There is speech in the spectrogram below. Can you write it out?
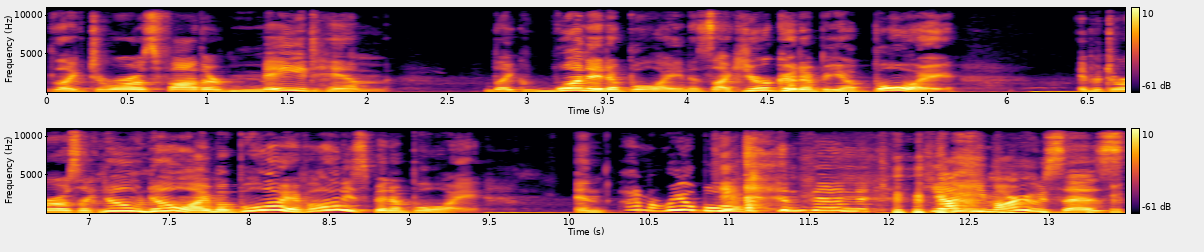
like Dororo's father made him like wanted a boy and is like, You're gonna be a boy. And Dororo's like, No, no, I'm a boy. I've always been a boy. And I'm a real boy. and then Hyakkimaru says,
